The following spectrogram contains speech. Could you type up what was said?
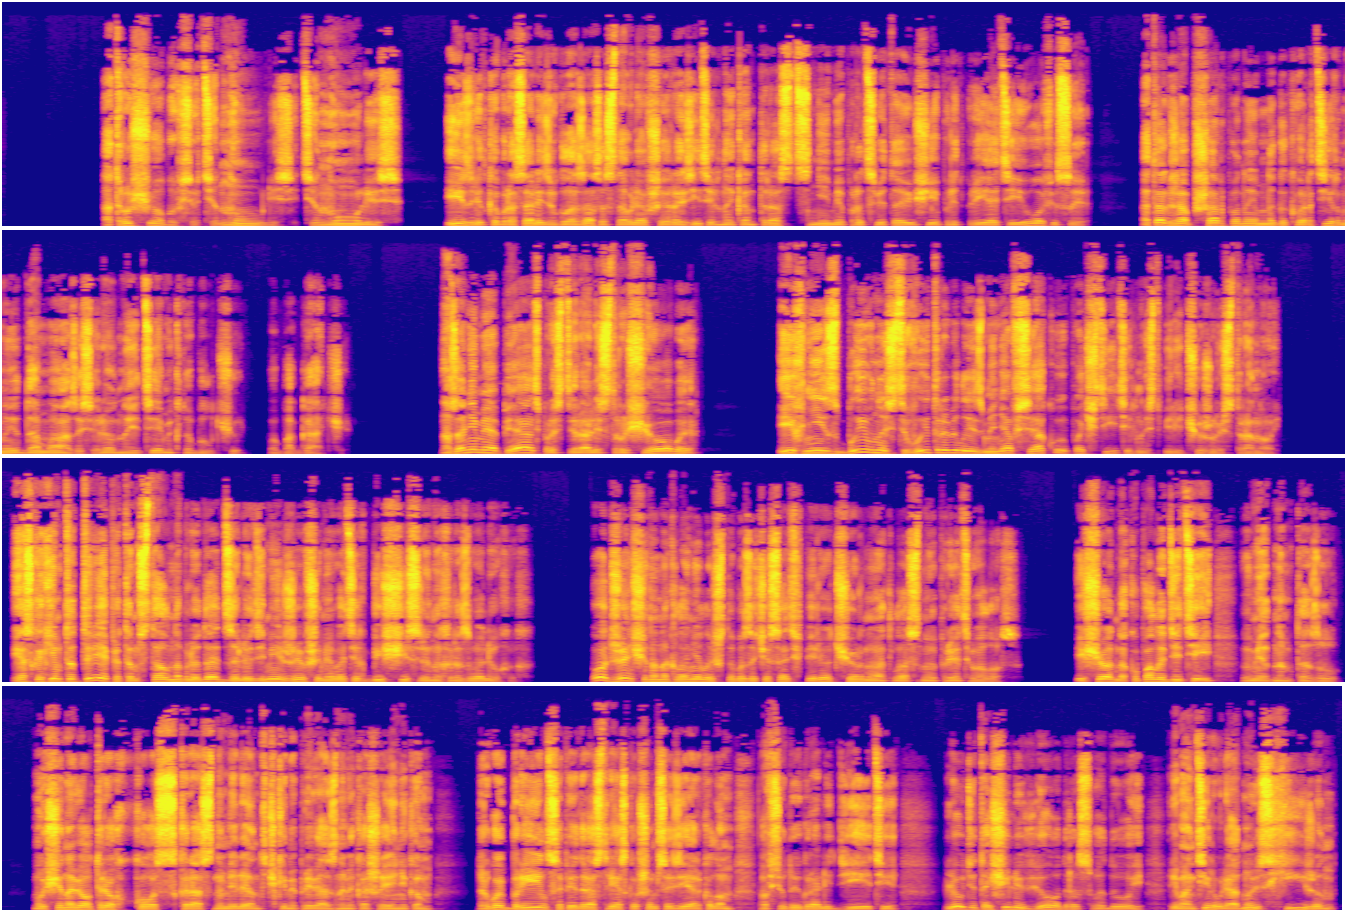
А трущобы все тянулись и тянулись, изредка бросались в глаза составлявшие разительный контраст с ними процветающие предприятия и офисы, а также обшарпанные многоквартирные дома, заселенные теми, кто был чуть побогаче. Но за ними опять простирались трущобы, их неизбывность вытравила из меня всякую почтительность перед чужой страной. Я с каким-то трепетом стал наблюдать за людьми, жившими в этих бесчисленных развалюхах. Вот женщина наклонилась, чтобы зачесать вперед черную атласную прядь волос. Еще одна купала детей в медном тазу. Мужчина вел трех коз с красными ленточками, привязанными к ошейникам. Другой брился перед растрескавшимся зеркалом. Повсюду играли дети. Люди тащили ведра с водой, ремонтировали одну из хижин.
